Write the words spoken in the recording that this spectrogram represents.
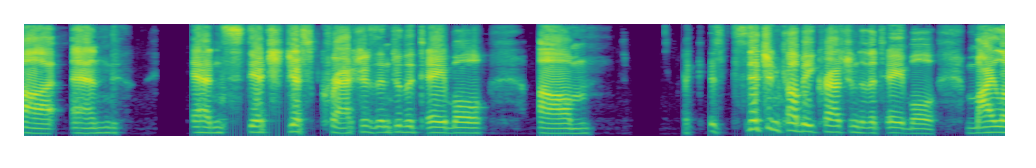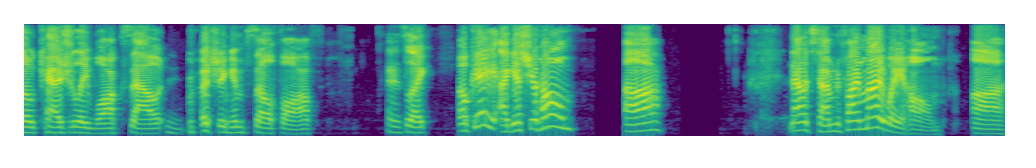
uh, and and Stitch just crashes into the table um, Stitch and Cubbi crash into the table. Milo casually walks out, brushing himself off. And it's like, okay, I guess you're home. Uh now it's time to find my way home. Uh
